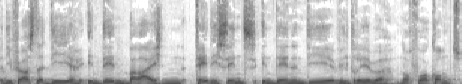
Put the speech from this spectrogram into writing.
Die Förster, die in den Bereichen tätig sind, in denen die Wildrebe noch vorkommt,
